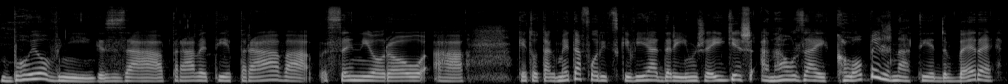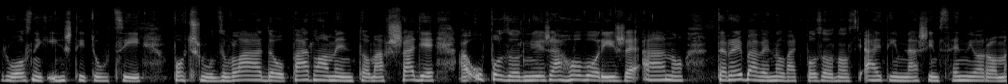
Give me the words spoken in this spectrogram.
bojovník za práve tie práva seniorov a keď to tak metaforicky vyjadrím, že ideš a naozaj klopeš na tie dvere rôznych inštitúcií, počnúť s vládou, parlamentom a všade a upozorňuješ a hovoríš, že áno, treba venovať pozornosť aj tým našim seniorom.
